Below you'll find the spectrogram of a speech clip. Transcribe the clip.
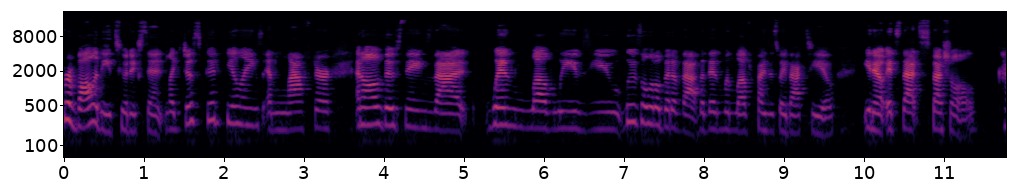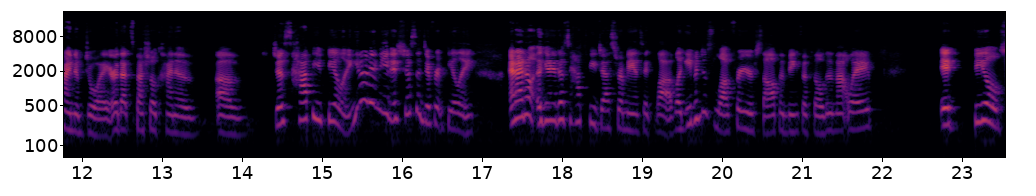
frivolity to an extent, like just good feelings and laughter and all of those things that when love leaves you lose a little bit of that, but then when love finds its way back to you, you know, it's that special kind of joy or that special kind of of just happy feeling. You know what I mean? It's just a different feeling. And I don't again, it doesn't have to be just romantic love. Like even just love for yourself and being fulfilled in that way, it feels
